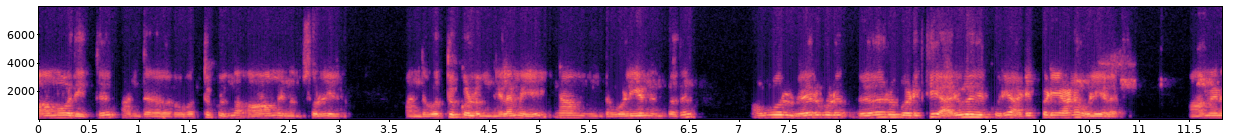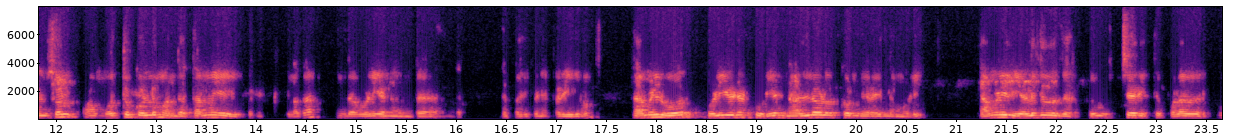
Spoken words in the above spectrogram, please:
ஆமோதித்து அந்த ஒத்துக்கொள்ளும் ஆம் என்னும் சொல்லில் அந்த ஒத்துக்கொள்ளும் நிலைமையை நாம் இந்த ஒளியன் என்பது ஒவ்வொரு வேறுபடு வேறுபடுத்தி அறிவதற்குரிய அடிப்படையான ஒளியலர் ஆம் எனும் சொல் ஒத்துக்கொள்ளும் அந்த தன்மையை தான் இந்த ஒளியன் அந்த இந்த பதிப்பினை பெறுகிறோம் தமிழ் ஓர் ஒளியுடன் கூடிய நல்லொழுக்கம் நிறைந்த மொழி. தமிழில் எழுதுவதற்கு உச்சரித்து பழகுவதற்கு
